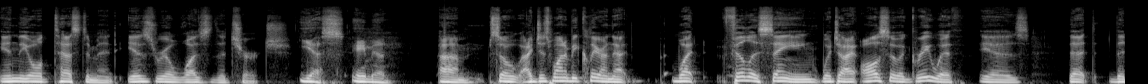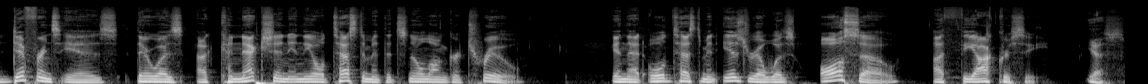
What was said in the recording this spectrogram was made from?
in the Old Testament, Israel was the church. Yes. Amen. Um, so I just want to be clear on that. What Phil is saying, which I also agree with, is that the difference is there was a connection in the Old Testament that's no longer true. In that Old Testament Israel was also a theocracy. Yes.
